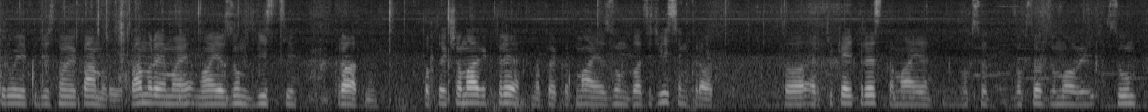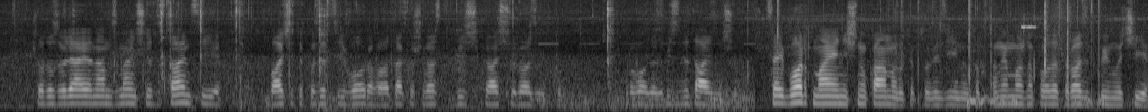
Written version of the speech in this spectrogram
керує підвісною камерою. Камера має, має зум 200 кратний. Тобто, якщо Mavic 3, наприклад, має зум 28 крат, то RTK 300 має 200, 200 зумовий зум, що дозволяє нам з меншої дистанції бачити позиції ворога, а також вести більш кращу розвідку, проводити більш детальнішу. Цей борт має нічну камеру тепловізійну, тобто ним можна проводити розвідку і вночі.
